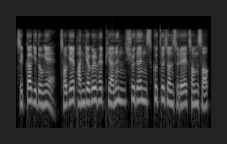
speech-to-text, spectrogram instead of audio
즉각 이동해 적의 반격을 회피하는 슈덴 스쿠트 전술의 정석.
